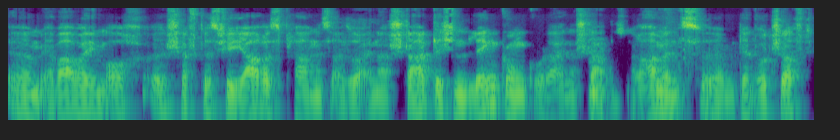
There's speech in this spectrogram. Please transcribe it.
Ähm, er war aber eben auch äh, Chef des Vierjahresplanes, also einer staatlichen Lenkung oder eines Hm. staatlichen Rahmens ähm, der Wirtschaft.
